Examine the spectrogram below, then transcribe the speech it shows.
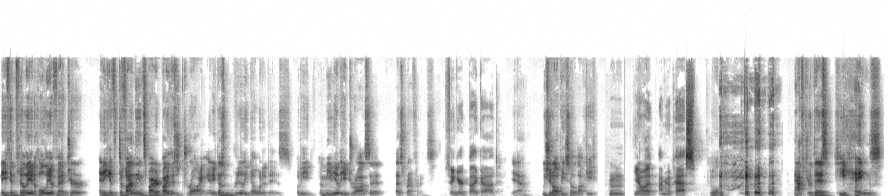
Nathan Fillion, Holy Avenger, and he gets divinely inspired by this drawing, and he doesn't really know what it is, but he immediately draws it as reference. Fingered by God. Yeah, we should all be so lucky. Hmm. You know what? I'm going to pass. Cool. After this, he hangs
